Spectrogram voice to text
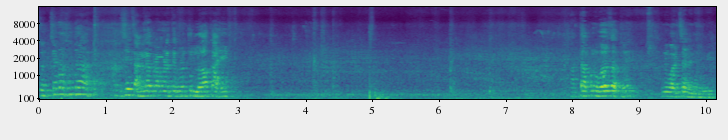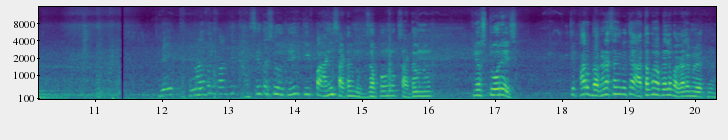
स्वच्छता सुद्धा अतिशय चांगल्या प्रमाणात आहे परंतु लॉक आहे. आता आपण वर जातोय आणि वरच्या नाही म्हणजे पुरातन काळची खासियत अशी होती की पाणी साठवणूक जपवणूक साठवणूक किंवा स्टोरेज ते फार बघण्यासारखं होतं आता पण आपल्याला बघायला मिळत नाही.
